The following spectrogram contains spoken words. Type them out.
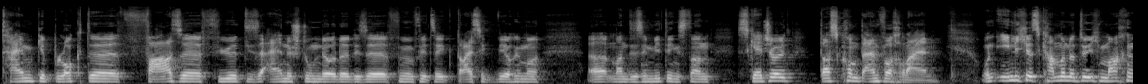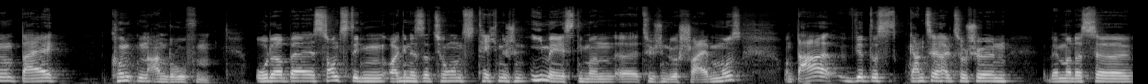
time-geblockte Phase für diese eine Stunde oder diese 45, 30, wie auch immer äh, man diese Meetings dann schedult. Das kommt einfach rein. Und ähnliches kann man natürlich machen bei Kundenanrufen oder bei sonstigen organisationstechnischen E-Mails, die man äh, zwischendurch schreiben muss. Und da wird das Ganze halt so schön, wenn man das äh,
